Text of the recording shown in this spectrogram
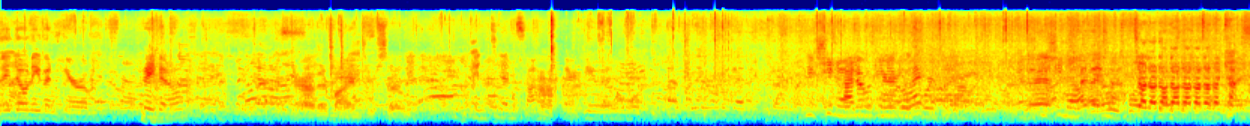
They don't even hear them. They don't. Yeah, their minds are so. Intense on what they're doing. Did she know I don't care it was worth it. Did she know? Da da da da da da da guys.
